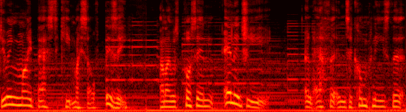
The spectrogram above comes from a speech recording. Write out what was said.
doing my best to keep myself busy, and I was putting energy and effort into companies that,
